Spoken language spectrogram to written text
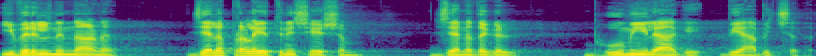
ഇവരിൽ നിന്നാണ് ജലപ്രളയത്തിനു ശേഷം ജനതകൾ ഭൂമിയിലാകെ വ്യാപിച്ചത്.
